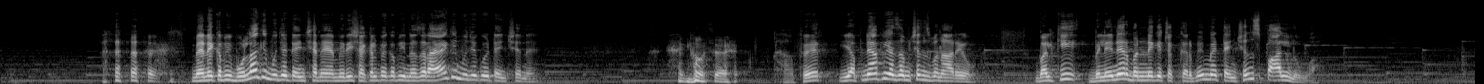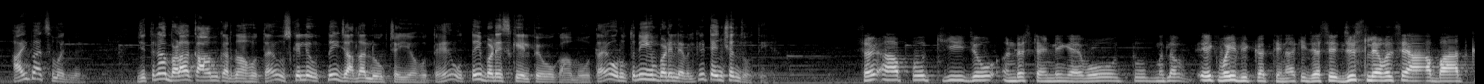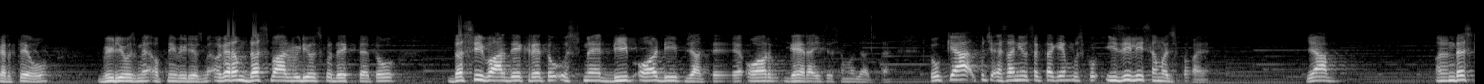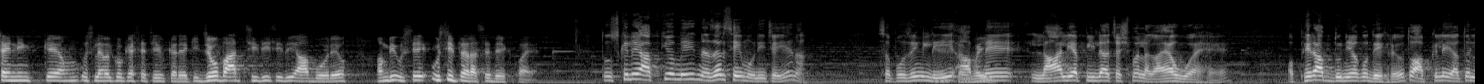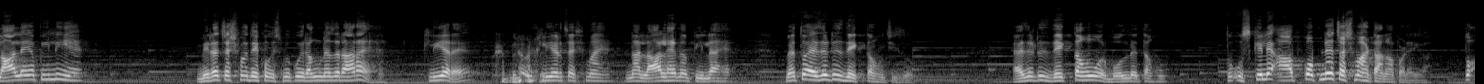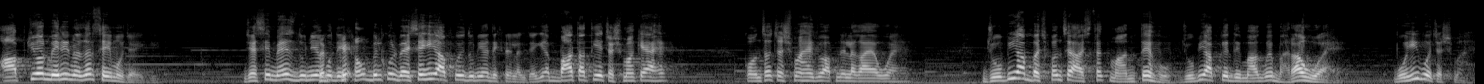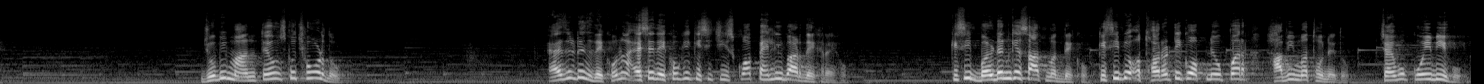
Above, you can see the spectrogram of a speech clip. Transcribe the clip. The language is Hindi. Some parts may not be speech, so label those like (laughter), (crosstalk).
(laughs) मैंने कभी बोला कि मुझे टेंशन है? मेरी शक्ल पे कभी नज़र आया कि मुझे कोई टेंशन है? (laughs) नो सर हाँ फिर? ये अपने आप ही अजम्पशंस बना रहे हो। बल्कि बिलेनियर बनने के चक्कर में मैं टेंशन पाल लूँगा। आई बात समझ में? जितना बड़ा काम करना होता है, उसके लिए उतने ही ज़्यादा लोग चाहिए होते हैं, उतने ही बड़े स्केल पे वो काम होता है और उतनी ही बड़े लेवल की टेंशन होती है। सर आपकी जो अंडरस्टैंडिंग है, वो तो मतलब एक वही दिक्कत थी ना कि जैसे जिस लेवल से आप बात करते हो वीडियोस में, अपनी वीडियोस में, अगर हम दस बार वीडियोस को देखते हैं तो दसवीं बार देख रहे तो उसमें डीप और डीप जाते हैं और गहराई से समझ आता है। तो क्या कुछ ऐसा नहीं हो सकता कि हम उसको इजीली समझ पाए? या अंडरस्टैंडिंग के हम उस लेवल को कैसे अचीव करें कि जो बात सीधी सीधी आप बोल रहे हो हम भी उसे उसी तरह से देख पाए। तो उसके लिए आपकी और मेरी नज़र सेम होनी चाहिए ना? सपोजिंगली आपने लाल या पीला चश्मा लगाया हुआ है और फिर आप दुनिया को देख रहे हो तो आपके लिए या तो लाल है या पीली है। मेरा चश्मा देखो इसमें कोई रंग नज़र आ रहा है? क्लियर है? (laughs) बिल्कुल क्लियर चश्मा है। ना लाल है ना पीला है। मैं तो एज इट इज़ देखता हूँ चीज़ों को। एज इट इज़ देखता हूँ और बोल देता हूँ। तो उसके लिए आपको अपने चश्मा हटाना पड़ेगा। तो आपकी और मेरी नज़र सेम हो जाएगी। जैसे मैं इस दुनिया को देख रहा हूँ बिल्कुल वैसे ही आपको ये दुनिया दिखने लग जाएगी। अब बात आती है चश्मा क्या है? कौन सा चश्मा है जो आपने लगाया हुआ है? जो भी आप बचपन से आज तक मानते हो जो भी आपके दिमाग में भरा हुआ है वही वो चश्मा है। जो भी मानते हो उसको छोड़ दो। एज इट इज़ देखो ना ऐसे देखो कि किसी चीज़ को आप पहली बार देख रहे हो। किसी बर्डन के साथ मत देखो। किसी भी अथॉरिटी को अपने ऊपर हावी मत होने दो चाहे वो कोई भी हो।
